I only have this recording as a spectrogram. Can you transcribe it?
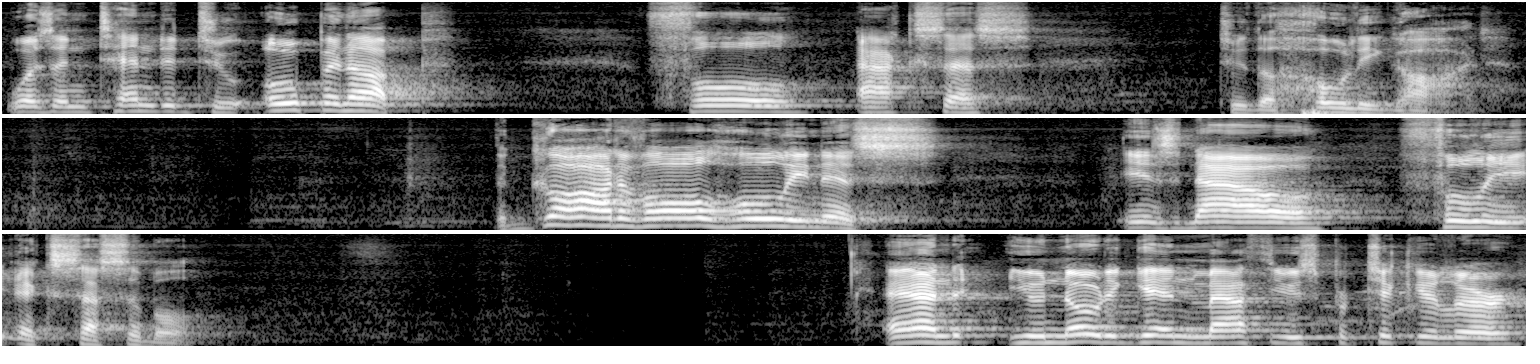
was intended to open up full access to the holy God. The God of all holiness is now fully accessible. And you note again Matthew's particular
